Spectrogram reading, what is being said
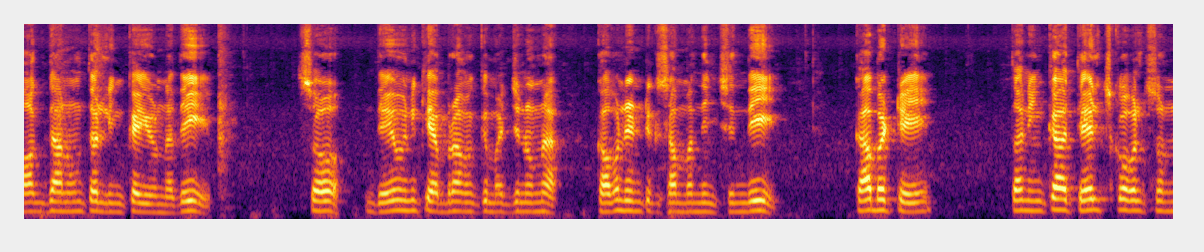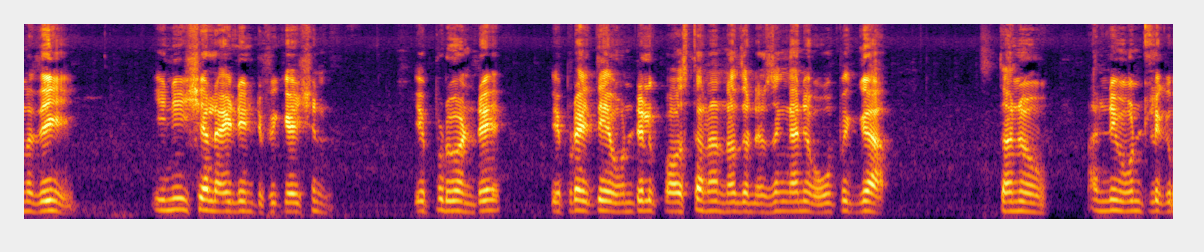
వాగ్దానంతో లింక్ అయి ఉన్నది. సో దేవునికి అబ్రహంకి మధ్యన ఉన్న కవనెంట్కి సంబంధించింది. కాబట్టి తను ఇంకా తేల్చుకోవాల్సి ఉన్నది ఇనీషియల్ ఐడెంటిఫికేషన్. ఎప్పుడు అంటే ఎప్పుడైతే ఒంటెలకు పోస్తానన్నదో నిజంగానే ఓపికగా తను అన్ని ఒంట్లకి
